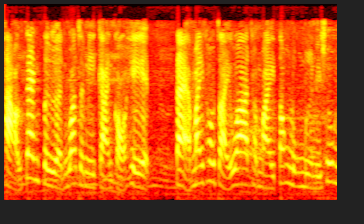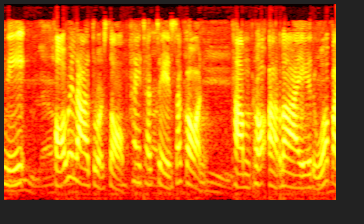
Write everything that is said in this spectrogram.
ข่าวแจ้งเตือนว่าจะมีการก่อเหตุ แต่ไม่เข้าใจว่าทำไมต้องลงมือในช่วงนี้ ขอเวลาตรวจสอบให้ชัดเจนซะก่อนทำเพราะอะไรหรือว่าไป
